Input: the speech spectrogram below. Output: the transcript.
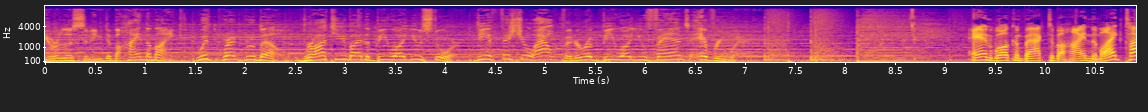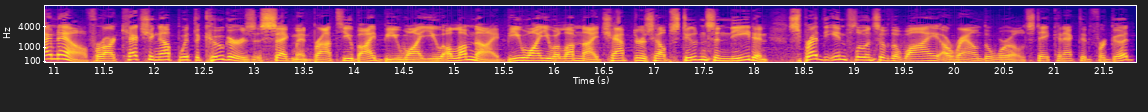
You're listening to Behind the Mic with Greg Wrubell, brought to you by the BYU Store, the official outfitter of BYU fans everywhere. And welcome back to Behind the Mic. Time now for our Catching Up with the Cougars segment brought to you by BYU Alumni. BYU Alumni chapters help students in need and spread the influence of the Y around the world. Stay connected for good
